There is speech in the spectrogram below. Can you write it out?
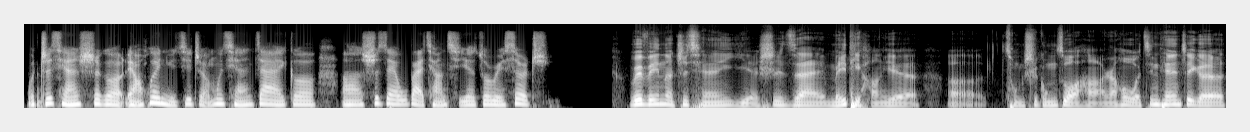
我之前是个两会女记者，目前在一个呃世界五百强企业做 research。微微呢，之前也是在媒体行业。呃，从事工作哈，然后我今天这个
